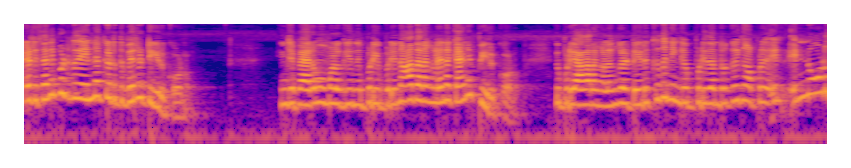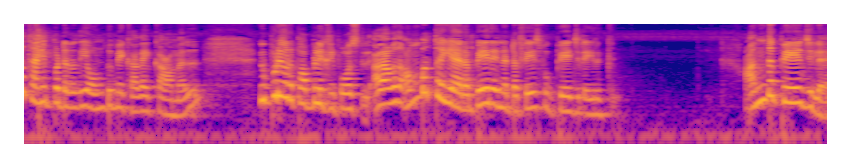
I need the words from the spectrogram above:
இல்லாட்டி தனிப்பட்டது எனக்கு எடுத்து விரட்டி இருக்கணும் இந்த பேரும் உங்களுக்கு இது இப்படி இப்படின்னு ஆதாரங்களை எனக்கு அனுப்பி இருக்கணும் இப்படி ஆதாரங்கள் எங்கள்கிட்ட இருக்குது நீங்க இப்படி தான் இருக்கீங்க அப்படி என்னோட என்னோட தனிப்பட்டதையே ஒன்றுமே கதைக்காமல் இப்படி ஒரு பப்ளிக் போஸ்ட் அதாவது ஐம்பத்தையாயிரம் பேர் என்னட்ட ஃபேஸ்புக் பேஜில் இருக்கு. அந்த பேஜில்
